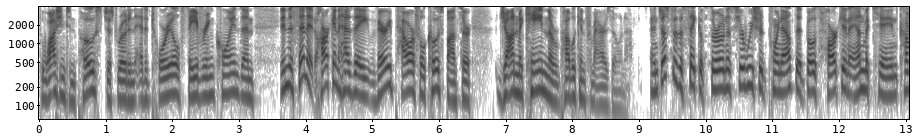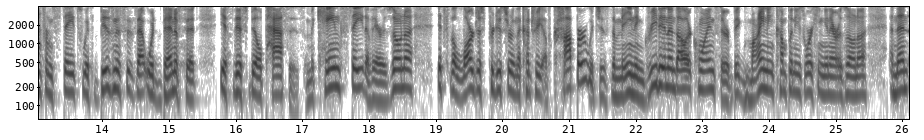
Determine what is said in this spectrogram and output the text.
The Washington Post just wrote an editorial favoring coins. And in the Senate, Harkin has a very powerful co sponsor, John McCain, the Republican from Arizona. And just for the sake of thoroughness here, we should point out that both Harkin and McCain come from states with businesses that would benefit if this bill passes. McCain's state of Arizona, it's the largest producer in the country of copper, which is the main ingredient in dollar coins. There are big mining companies working in Arizona. And then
